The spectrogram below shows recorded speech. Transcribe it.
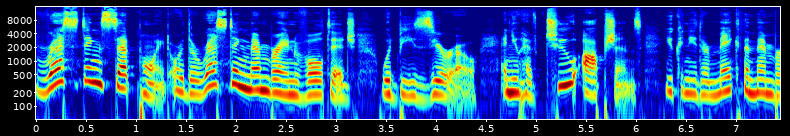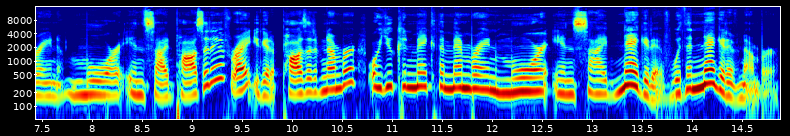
Resting set point or the resting membrane voltage would be zero. And you have two options. You can either make the membrane more inside positive, right? You get a positive number, or you can make the membrane more inside negative with a negative number.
